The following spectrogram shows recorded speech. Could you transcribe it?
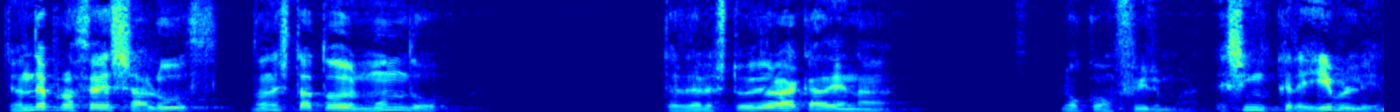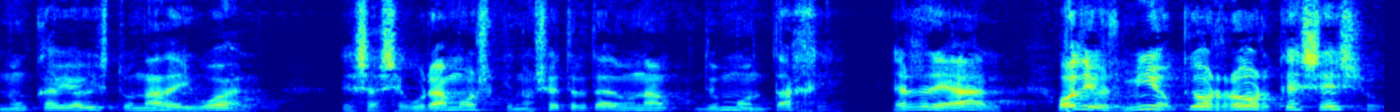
¿De dónde procede esa luz? ¿Dónde está todo el mundo? Desde el estudio de la cadena lo confirman. Es increíble, nunca había visto nada igual. Les aseguramos que no se trata de, una, de un montaje, es real. ¡Oh, Dios mío, qué horror! ¿Qué es eso?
